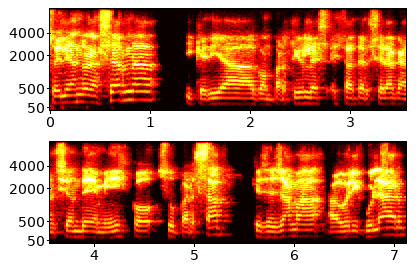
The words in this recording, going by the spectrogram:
Soy Leandro La Serna y quería compartirles esta tercera canción de mi disco Super Sap, que se llama Auricular,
